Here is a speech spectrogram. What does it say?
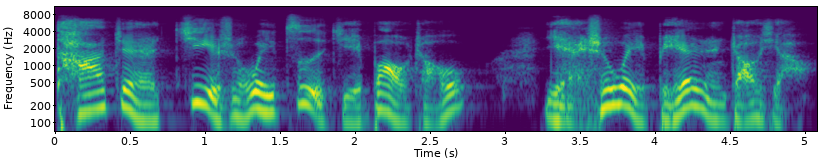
他这既是为自己报仇，也是为别人着想，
